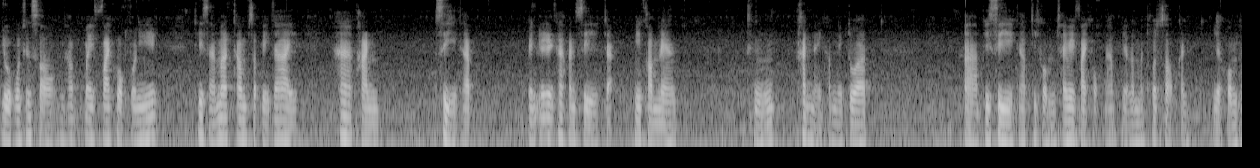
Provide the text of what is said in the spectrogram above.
อยู่บนชั้น2นะครับ Wi-Fi 6ตัวนี้ที่สามารถทำสปีดได้ 5,004ครับ เป็น AX 5,004จะมีความแรงถึงขั้นไหนครับในตัว PC ครับที่ผมใช้ Wi-Fi 6 นะครับ เดี๋ยวเรามาทดสอบกัน เดี๋ยวผมท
